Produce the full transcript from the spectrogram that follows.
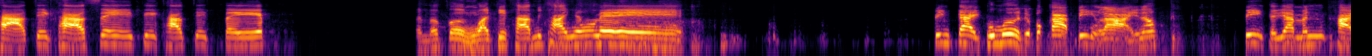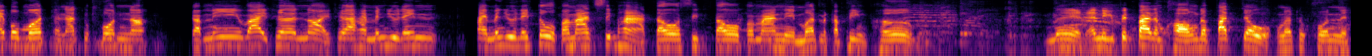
ขาวเจขาวเซเจขาวเจเตฟให้มาเบิ่งว่าเจขาวมีขายหยังแน่ ปิ้งไก่คู่มือเดี๋ยวบอกล้าปิ้งหลายเนาะปิ้งแต่ย่ามันขายบ่หมดนะทุกคนเนาะก็มีไหว้เทื่อหน่อยเทื่อให้มันอยู่ในให้มันอยู่ในตู้ประมาณสิบห้าโตสิบโตประมาณนี้เมดแล้วก็ปิ้งเพิ่มนี่อันนี้เป็นป้ายน้ำของเดอะปัจโจกนะทุกคนเนี่ย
